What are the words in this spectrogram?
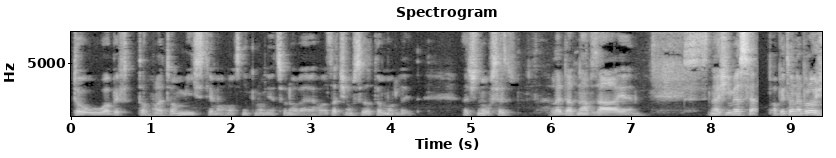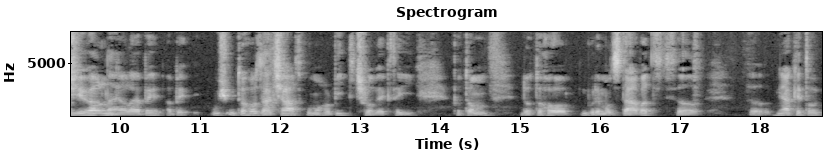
touhu, aby v tomhleto místě mohlo vzniknout něco nového a začnou se za to modlit. Začnou se hledat navzájem. Snažíme se, aby to nebylo živelné, ale aby, aby už u toho začátku mohl být člověk, který potom do toho bude moct dávat eh, eh, nějaké to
